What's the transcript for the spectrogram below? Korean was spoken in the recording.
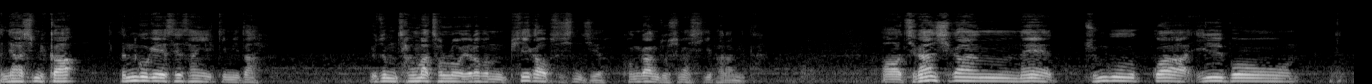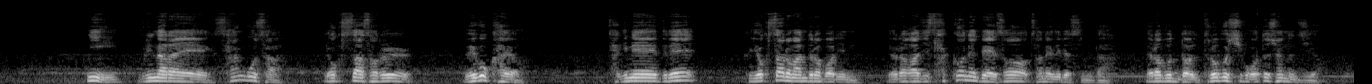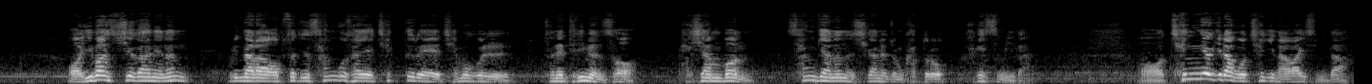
안녕하십니까? 은곡의 세상 읽기입니다. 요즘 장마철로 여러분 피해가 없으신지요? 건강 조심하시기 바랍니다. 어, 지난 시간에 중국과 일본이 우리나라의 상고사 역사서를 왜곡하여 자기네들의 그 역사로 만들어버린 여러가지 사건에 대해서 전해드렸습니다. 여러분들 들어보시고 어떠셨는지요? 어, 이번 시간에는 우리나라 없어진 상고사의 책들의 제목을 전해드리면서 다시 한번 상기하는 시간을 좀 갖도록 하겠습니다. 어, 책력이라고 책이 나와 있습니다.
